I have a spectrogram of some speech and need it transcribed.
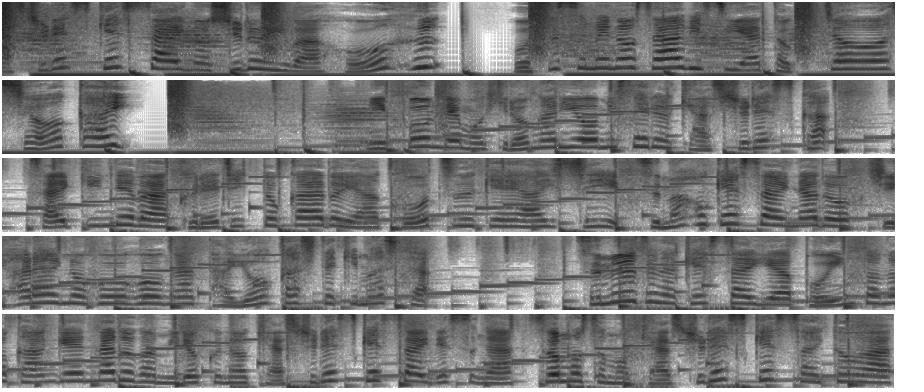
ャッシュレス決済の種類は豊富。おすすめのサービスや特徴を紹介。日本でも広がりを見せるキャッシュレス化。最近ではクレジットカードや交通系 IC スマホ決済など支払いの方法が多様化してきました。スムーズな決済やポイントの還元などが魅力のキャッシュレス決済ですがそもそもキャッシュレス決済とは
